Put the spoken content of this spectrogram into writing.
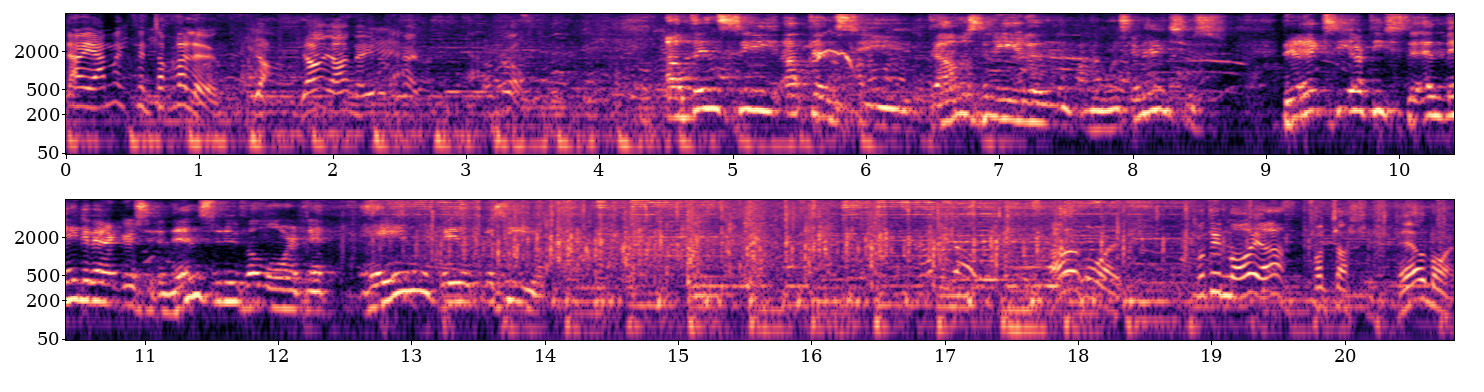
Nou ja, maar ik vind het toch wel leuk. Ja, ja, ja, nee, dat begrijp ik. Dank u wel. Attentie, attentie, dames en heren, jongens en meisjes. Directie, artiesten en medewerkers wensen u vanmorgen heel veel plezier. Heel mooi. Vond u het mooi, ja? Fantastisch. Heel mooi.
